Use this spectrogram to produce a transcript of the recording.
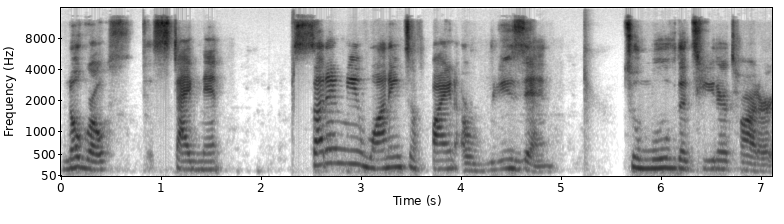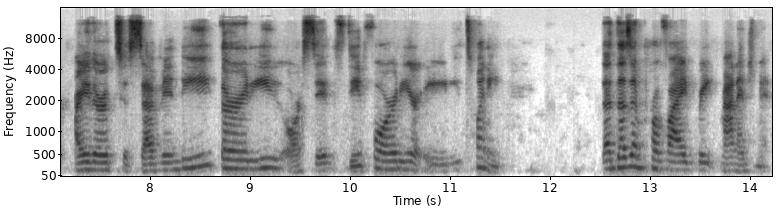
no growth, stagnant, suddenly wanting to find a reason to move the teeter totter either to 70 30 or 60 40 or 80 20 that doesn't provide great management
